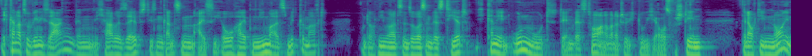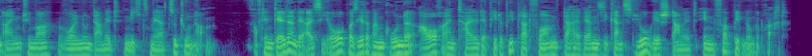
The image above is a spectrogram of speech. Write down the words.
Ich kann dazu wenig sagen, denn ich habe selbst diesen ganzen ICO-Hype niemals mitgemacht und auch niemals in sowas investiert. Ich kann den Unmut der Investoren aber natürlich durchaus verstehen, denn auch die neuen Eigentümer wollen nun damit nichts mehr zu tun haben. Auf den Geldern der ICO basiert aber im Grunde auch ein Teil der P2P-Plattform, daher werden sie ganz logisch damit in Verbindung gebracht.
